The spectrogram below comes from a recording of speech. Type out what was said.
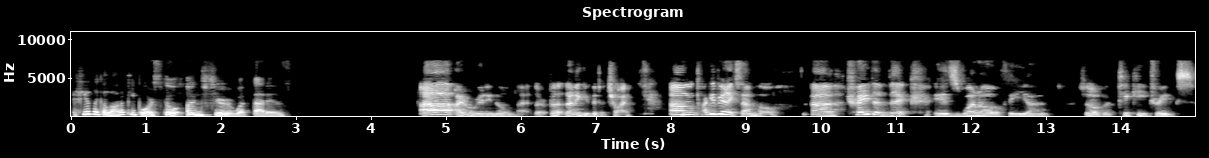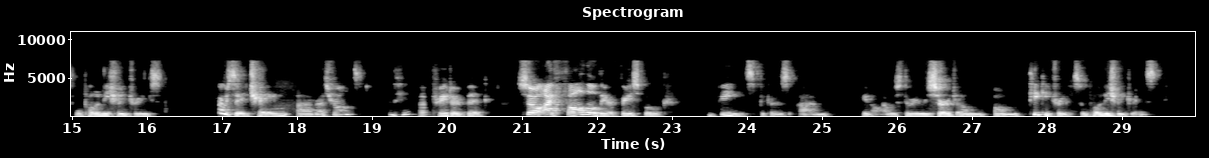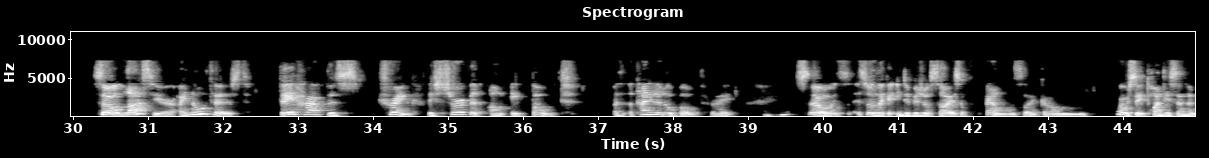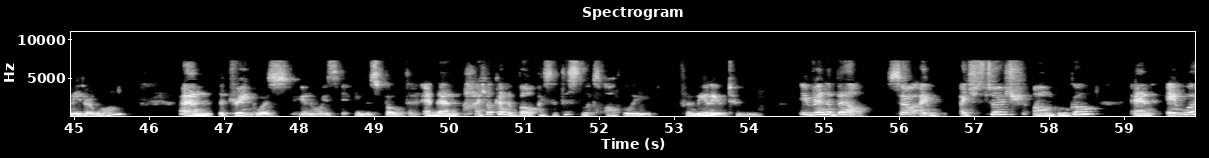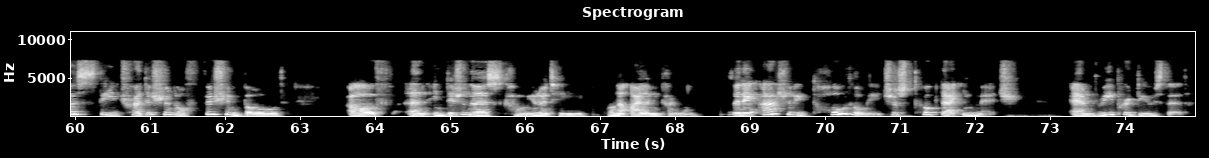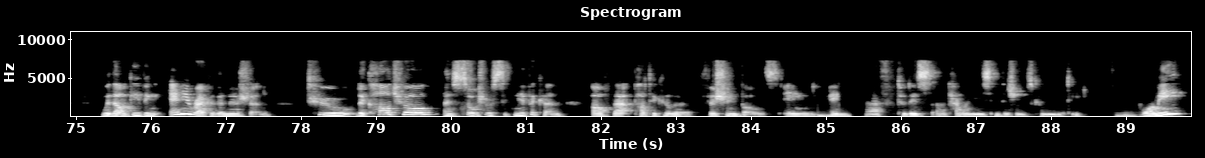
I feel like a lot of people are still unsure what that is. Uh, I don't really know that, but let me give it a try. Um, I'll give you an example. Uh, Trader Vic is one of the uh, sort of a tiki drinks or Polynesian drinks. I would say chain uh, restaurants. Mm-hmm. Uh, Trader Vic. So I follow their Facebook feeds because um, you know I was doing research on on tiki drinks and Polynesian drinks. So last year I noticed they have this drink, they serve it on a boat, a, a tiny little boat, right? Mm-hmm. So it's so like an individual size of I don't know, it's like um I would say 20 centimeter long. And the drink was, you know, is in this boat. And then I look at the boat, I said, this looks awfully familiar to me. It rang a bell. So I, I searched on Google and it was the traditional fishing boat of an indigenous community on an island in Taiwan. So they actually totally just took that image and reproduced it without giving any recognition to the cultural and social significance of that particular fishing boats in, mm-hmm. in uh, to this uh, Taiwanese indigenous community. Mm-hmm. For me,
